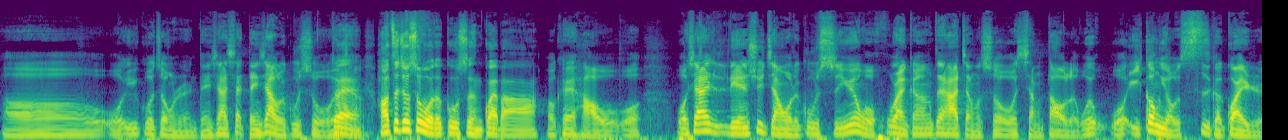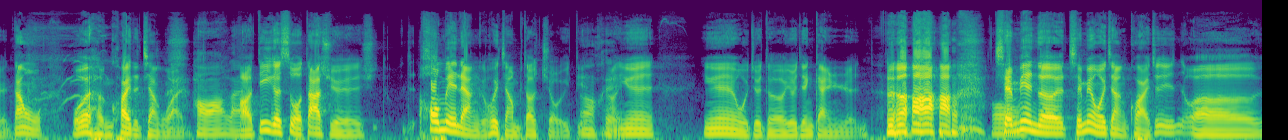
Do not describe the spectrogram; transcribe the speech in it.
哦，我遇过这种人。等一下，下等一下我的故事我会对讲。，好，这就是我的故事，很怪吧？OK，好，我我我现在连续讲我的故事，因为我忽然刚刚在他讲的时候，我想到了，我我一共有四个怪人，但我我会很快的讲完。好啊，来，好，第一个是我大学后面两个会讲比较久一点，因为因为我觉得有点感人。哦 前面的前面我讲很快，就是呃，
